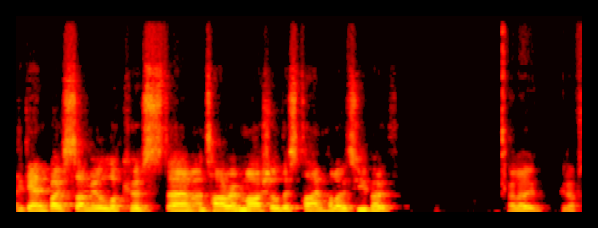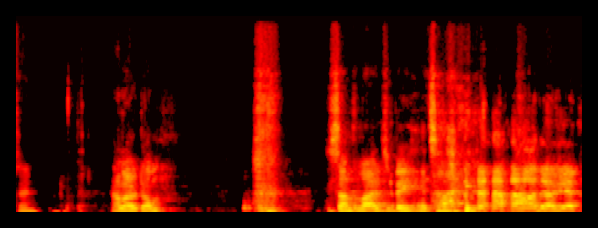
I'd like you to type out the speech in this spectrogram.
again by Samuel Luckhurst um, and Tyrone Marshall this time. Hello to you both. Hello, good afternoon. Hello, Dom. you sound delighted to be here, Ty. I know, yeah.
